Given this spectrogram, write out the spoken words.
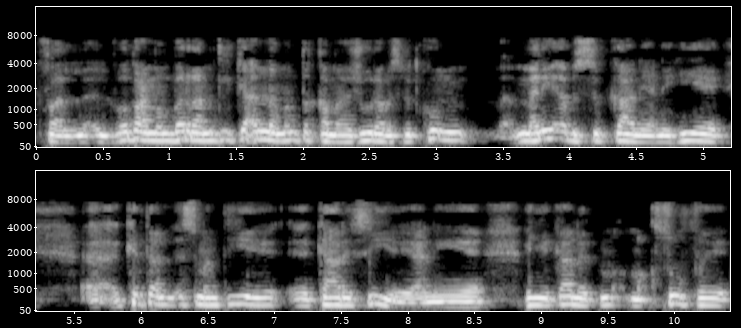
فالوضع من برا مثل كأنها منطقة مهجورة بس بتكون مليئة بالسكان. يعني هي آه، كتل إسمنتية كارثية. يعني هي كانت مقصوفة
